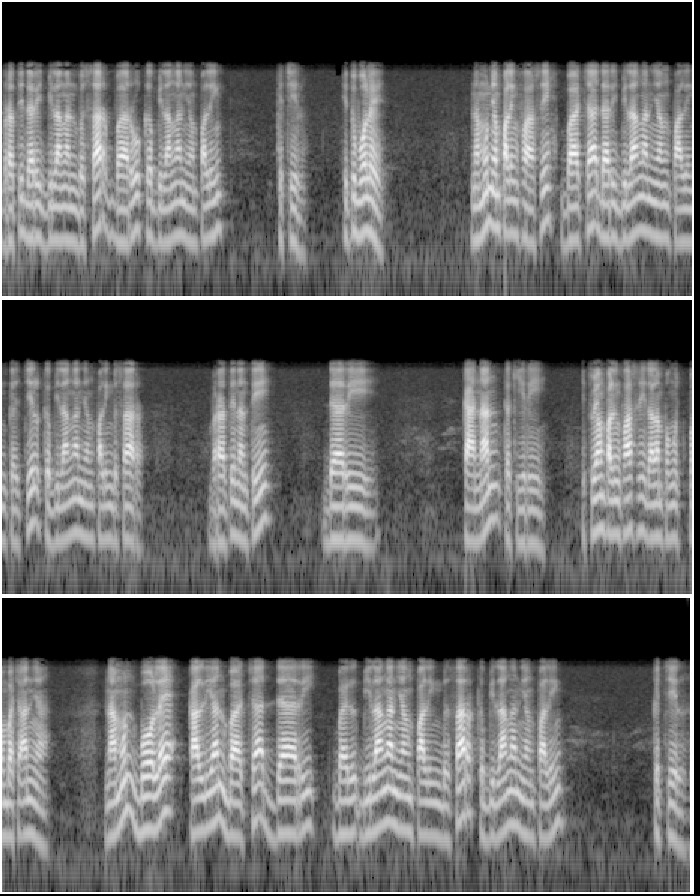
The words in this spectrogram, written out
Berarti dari bilangan besar baru ke bilangan yang paling kecil. Itu boleh. Namun yang paling fasih baca dari bilangan yang paling kecil ke bilangan yang paling besar. Berarti nanti dari kanan ke kiri. Itu yang paling fasih dalam pembacaannya. Namun boleh kalian baca dari bilangan yang paling besar ke bilangan yang paling kecil.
